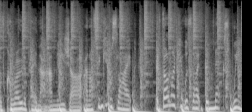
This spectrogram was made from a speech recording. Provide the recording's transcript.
of Carola playing that Amnesia, and I think it was like it felt like it was like the next week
